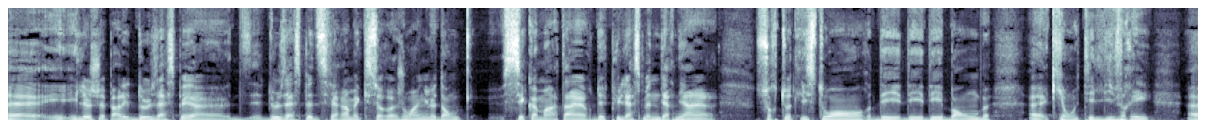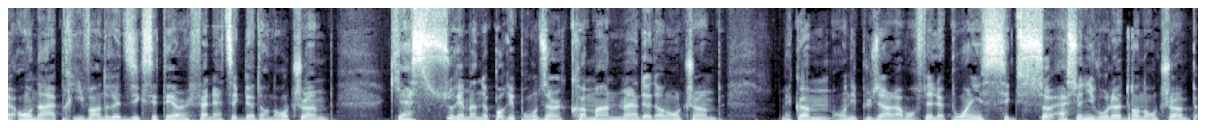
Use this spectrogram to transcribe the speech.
euh, et, là, je vais parler de deux aspects, euh, différents, mais qui se rejoignent. Donc, ces commentaires depuis la semaine dernière sur toute l'histoire des, bombes euh, qui ont été livrées. on a appris vendredi que c'était un fanatique de Donald Trump, qui assurément n'a pas répondu à un commandement de Donald Trump. Mais comme on est plusieurs à avoir fait le point, c'est que ça, à ce niveau-là, Donald Trump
